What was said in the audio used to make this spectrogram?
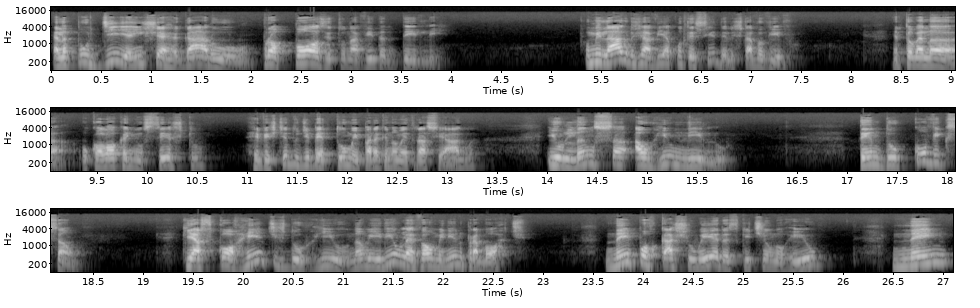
Ela podia enxergar o propósito na vida dele. O milagre já havia acontecido, ele estava vivo. Então ela o coloca em um cesto, revestido de betume para que não entrasse água, e o lança ao rio Nilo, tendo convicção que as correntes do rio não iriam levar o menino para a morte, nem por cachoeiras que tinham no rio, nem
